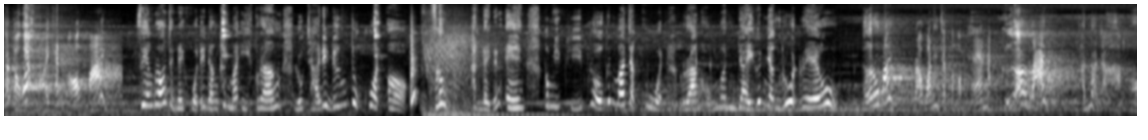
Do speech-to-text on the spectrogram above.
ฉันบอกว่าปล่อยฉันออกไปเสียงร้องจากในขวดได้ดังขึ้นมาอีกครั้ง ลูกชายได้ดึงจุกขวดออกฟลุ๊กทันใดนั้นเองก็มีผีโผล่ขึ้นมาจากขวด ร่างของมันใหญ่ขึ้นอย่างรวดเร็ว เธอรู้ไหมรางวัลที่ฉันตอบแทนน่ะคืออะไร ฉันน่าจะหักคอ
